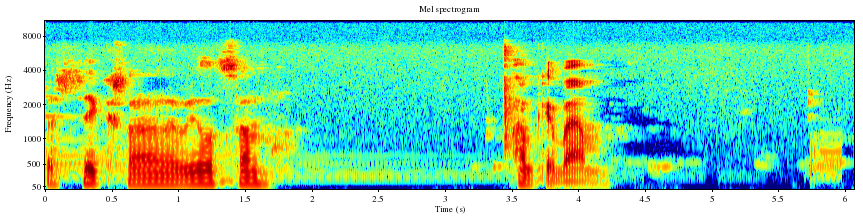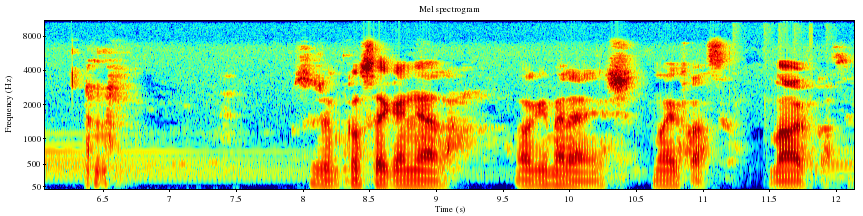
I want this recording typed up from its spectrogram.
Jacic, Sonana Wilson. Vamos que vamos. Se a gente consegue ganhar ao Guimarães, não é fácil. Não é fácil.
